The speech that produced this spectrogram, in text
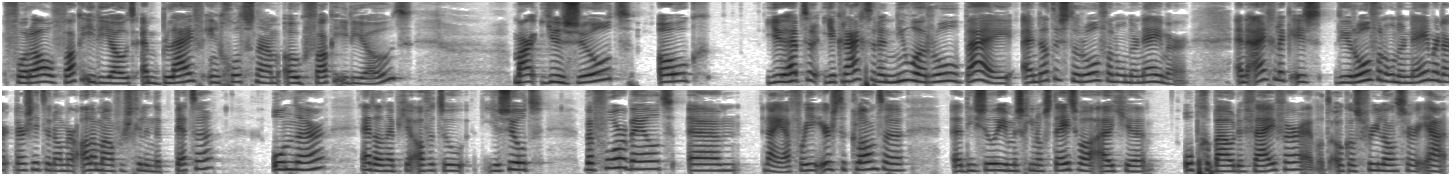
vooral vakidioot en blijf in godsnaam ook vakidioot. Maar je zult ook, je, hebt je krijgt er een nieuwe rol bij. En dat is de rol van ondernemer. En eigenlijk is die rol van ondernemer, daar, daar zitten dan weer allemaal verschillende petten onder. En dan heb je af en toe, je zult bijvoorbeeld, um, nou ja, voor je eerste klanten, uh, die zul je misschien nog steeds wel uit je opgebouwde vijver. Want ook als freelancer, ja,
